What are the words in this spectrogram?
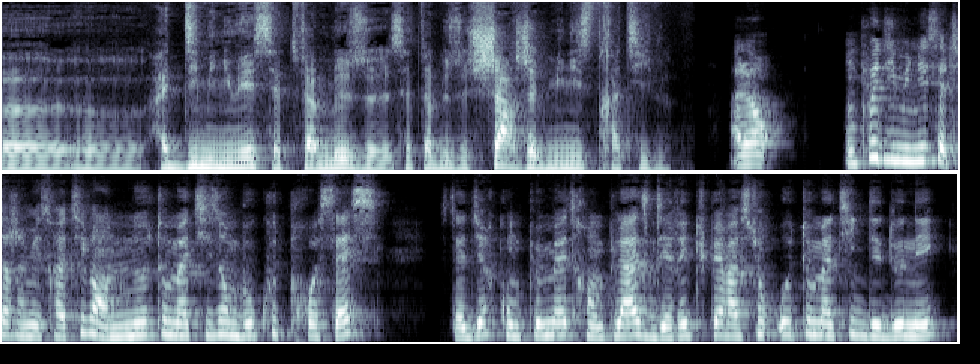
à diminuer cette fameuse cette fameuse charge administrative? Alors, on peut diminuer cette charge administrative en automatisant beaucoup de process, c'est-à-dire qu'on peut mettre en place des récupérations automatiques des données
